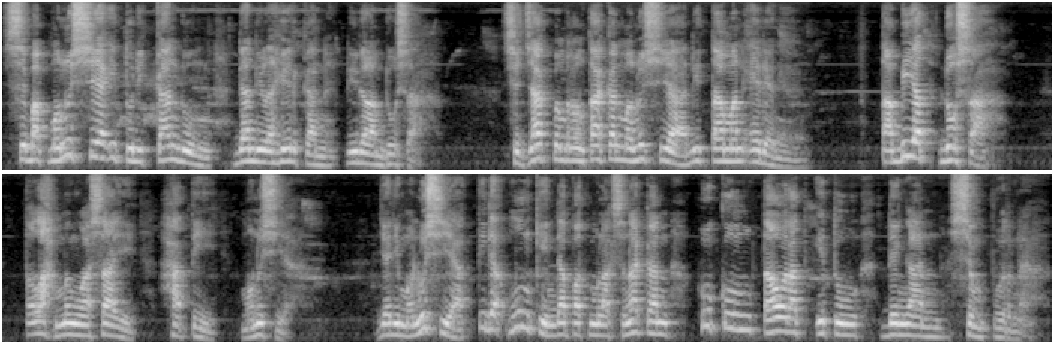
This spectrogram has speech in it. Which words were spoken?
Sebab manusia itu dikandung dan dilahirkan di dalam dosa. Sejak pemberontakan manusia di Taman Eden, tabiat dosa telah menguasai hati manusia. Jadi manusia tidak mungkin dapat melaksanakan hukum Taurat itu dengan sempurna.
